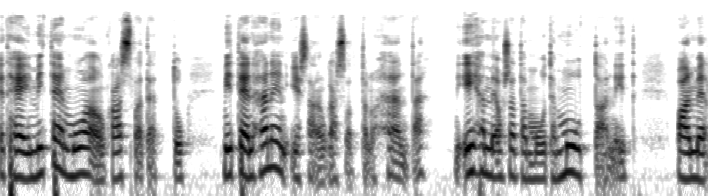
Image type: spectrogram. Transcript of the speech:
että hei, miten mua on kasvatettu, miten hänen isä on kasvattanut häntä, niin eihän me osata muuten muuttaa niitä, vaan me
